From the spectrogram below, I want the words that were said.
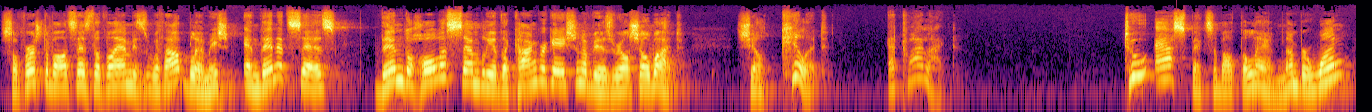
So, first of all, it says the lamb is without blemish, and then it says, Then the whole assembly of the congregation of Israel shall what? Shall kill it at twilight. Two aspects about the lamb. Number one,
